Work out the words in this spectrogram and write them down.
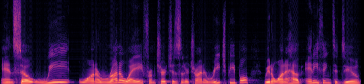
And so we want to run away from churches that are trying to reach people. We don't want to have anything to do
